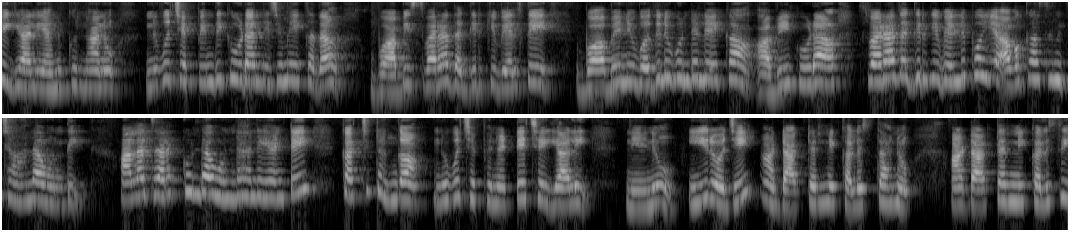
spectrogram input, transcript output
చెయ్యాలి అనుకున్నాను. నువ్వు చెప్పింది కూడా నిజమే కదా? బాబీ స్వర దగ్గరికి వెళ్తే బాబీని వదిలి ఉండలేక అభి కూడా స్వర దగ్గరికి వెళ్ళిపోయే అవకాశం చాలా ఉంది. అలా జరగకుండా ఉండాలి అంటే ఖచ్చితంగా నువ్వు చెప్పినట్టే చెయ్యాలి. నేను ఈరోజే ఆ డాక్టర్ని కలుస్తాను. ఆ డాక్టర్ని కలిసి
